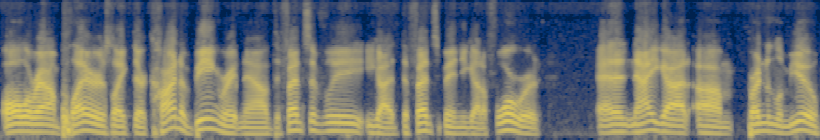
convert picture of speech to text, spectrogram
all around players like they're kind of being right now defensively. You got defenseman, you got a forward, and now you got um Brendan Lemieux.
